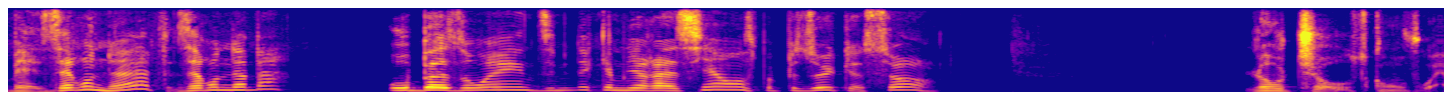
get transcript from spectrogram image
Bien, 0,9, 0,9 ans. Au besoin, 10 minutes d'amélioration, c'est pas plus dur que ça. L'autre chose qu'on voit.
